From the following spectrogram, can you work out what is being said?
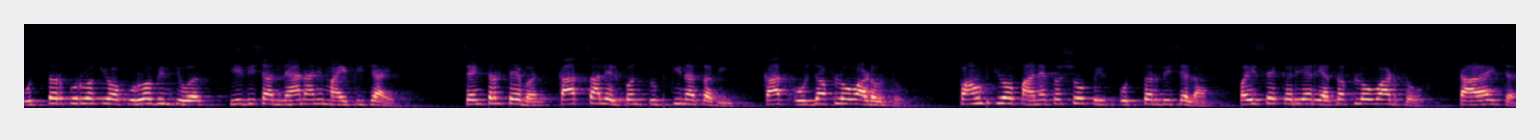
उत्तर पूर्व किंवा पूर्व भिंतीवर ही दिशा ज्ञान आणि माहितीची आहे. सेंटर टेबल काच चालेल पण तुटकी नसावी. काच ऊर्जा फ्लो वाढवतो. फाउंट किंवा पाण्याचा शोपीस उत्तर दिशेला पैसे करिअर याचा फ्लो वाढतो. टाळायचं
